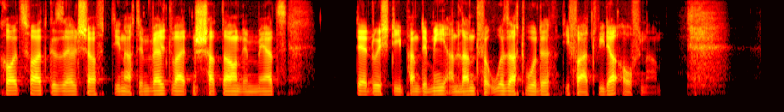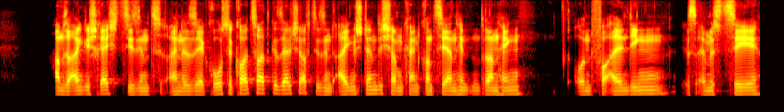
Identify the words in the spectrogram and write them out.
Kreuzfahrtgesellschaft, die nach dem weltweiten Shutdown im März, der durch die Pandemie an Land verursacht wurde, die Fahrt wieder aufnahm. Haben sie eigentlich recht, sie sind eine sehr große Kreuzfahrtgesellschaft, sie sind eigenständig, haben keinen Konzern hinten dran hängen und vor allen Dingen ist MSC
